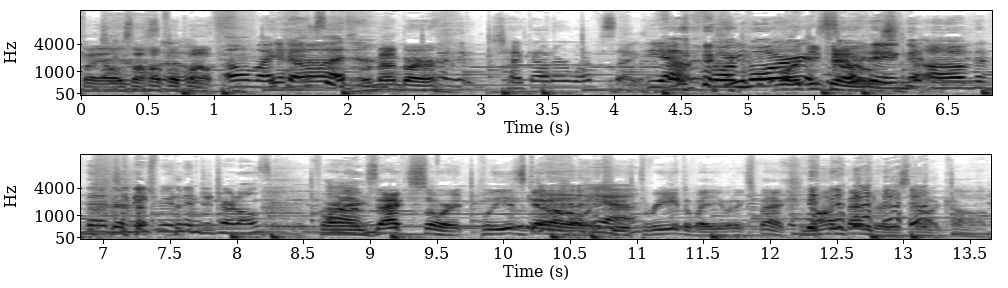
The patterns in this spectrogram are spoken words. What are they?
Raphael's a YouTube, so- Hufflepuff. Oh my Yes. god. Remember, Check out our website. Yeah, for more, More details. of the Teenage Mutant Ninja Turtles. for an Um, exact sort, please go Yeah. to three the way you would expect, nonbenders.com.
